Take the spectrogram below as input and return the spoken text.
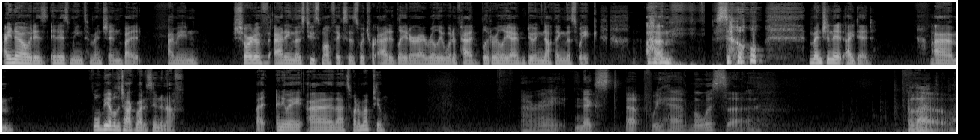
I know it is it is mean to mention, but I mean, short of adding those two small fixes, which were added later, I really would have had literally I'm doing nothing this week. Um, so mention it, I did. Um, we'll be able to talk about it soon enough. But anyway, uh, that's what I'm up to. All right. Next up, we have Melissa. Hello.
